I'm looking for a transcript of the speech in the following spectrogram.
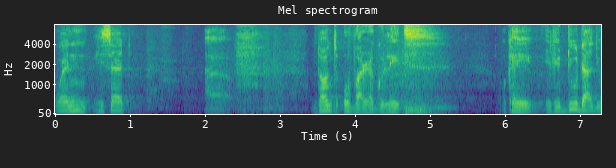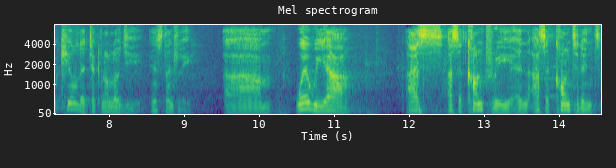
when he said, uh, "Don't overregulate." Okay, if you do that, you kill the technology instantly. Um, where we are, as as a country and as a continent,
